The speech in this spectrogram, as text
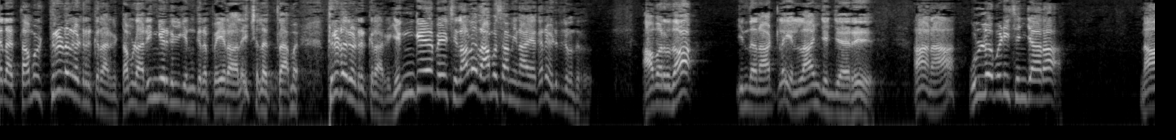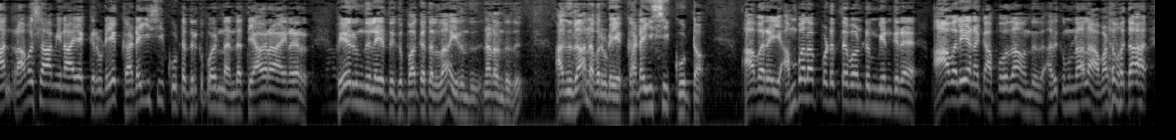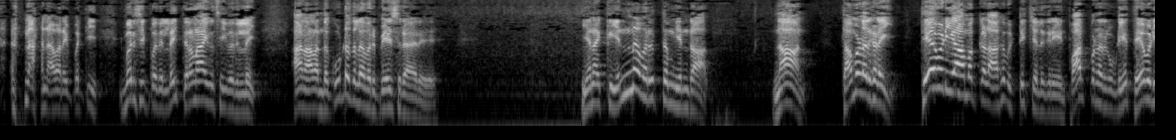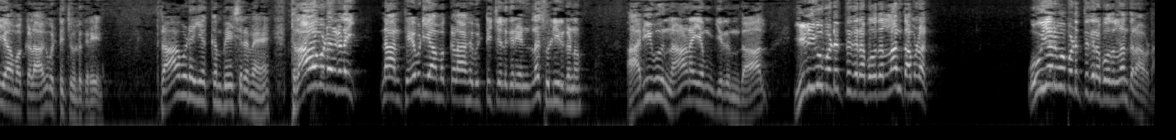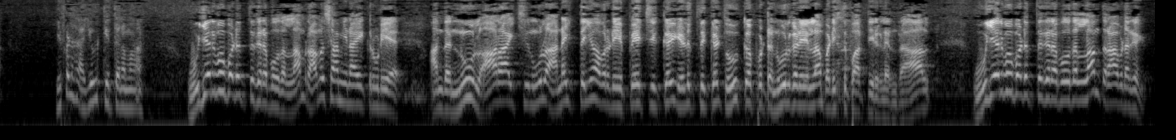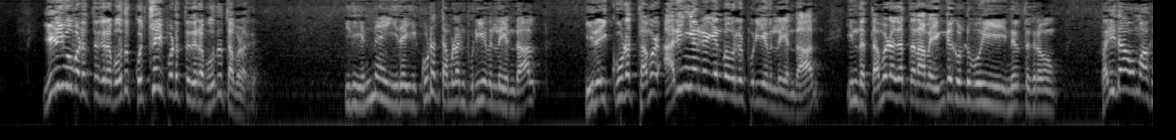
சில தமிழ் திருடர்கள் இருக்கிறார்கள். தமிழ் அறிஞர்கள் என்கிற பெயராலே சில தமிழ் திருடர்கள் இருக்கிறார்கள். எங்கே பேசினாலும் ராமசாமி நாயகர் எடுத்துட்டு வந்துடுறது. அவர்தான் இந்த நாட்டில் எல்லாம் செஞ்சாரு. ஆனா உள்ளபடி செஞ்சாரா? நான் ராமசாமி நாயக்கருடைய கடைசி கூட்டத்திற்கு போயிருந்தேன். அந்த தியாகராயனர் பேருந்து நிலையத்துக்கு பக்கத்தில் தான் இருந்தது நடந்தது. அதுதான் அவருடைய கடைசி கூட்டம். அவரை அம்பலப்படுத்த வேண்டும் என்கிற ஆவலே எனக்கு அப்போதுதான் வந்தது. அதுக்கு முன்னால அவ்வளவுதான் நான் அவரை பற்றி விமர்சிப்பதில்லை திறனாய்வு செய்வதில்லை. ஆனால் அந்த கூட்டத்தில் அவர் பேசுறாரு எனக்கு என்ன வருத்தம் என்றால் நான் தமிழர்களை தேவடியா மக்களாக விட்டுச் செல்கிறேன் பார்ப்பனர்களுடைய தேவடியா மக்களாக விட்டுச் சொல்லுகிறேன். திராவிட இயக்கம் பேசுறவன் திராவிடர்களை நான் தேவடியா மக்களாக விட்டுச் செல்கிறேன் சொல்லியிருக்கணும். அறிவு நாணயம் இருந்தால் இழிவுபடுத்துகிற போதெல்லாம் தமிழன். உயர்வுபடுத்துகிற போதெல்லாம் திராவிடன். இவ்வளவு அயோக்கியத்தனமா? உயர்வுபடுத்துகிற போதெல்லாம் ராமசாமி நாயக்கருடைய அந்த நூல் ஆராய்ச்சி நூல் அனைத்தையும் அவருடைய பேச்சுக்கள் எழுத்துக்கள் தொகுக்கப்பட்ட நூல்களை எல்லாம் படித்து பார்த்தீர்கள் என்றால் உயர்வுபடுத்துகிற போதெல்லாம் திராவிடர்கள். இழிவுபடுத்துகிற போது கொச்சைப்படுத்துகிற போது தமிழர்கள். இது என்ன? இதை கூட தமிழன் புரியவில்லை என்றால் இதை கூட தமிழ் அறிஞர்கள் என்பவர்கள் புரியவில்லை என்றால் இந்த தமிழகத்தை நாம எங்க கொண்டு போய் நிறுத்துகிறோம்? பரிதாபமாக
